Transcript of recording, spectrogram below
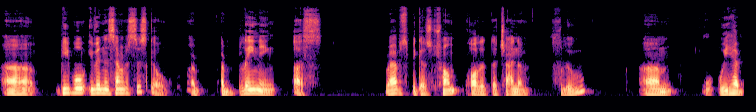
Uh, people, even in San Francisco, are, are blaming us, perhaps because Trump called it the China flu. Um, we have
